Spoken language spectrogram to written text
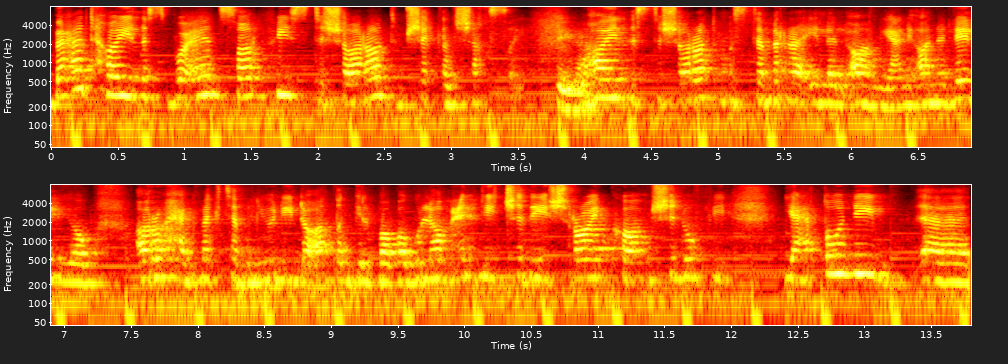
بعد هاي الأسبوعين صار في استشارات بشكل شخصي. نعم وهاي الاستشارات مستمرة إلى الآن. يعني أنا ليه اليوم أروح حق مكتب اليونيدو أطق الباب أقول لهم عندي كذي إيش رأيكم؟ شنو في؟ يعطوني آه،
